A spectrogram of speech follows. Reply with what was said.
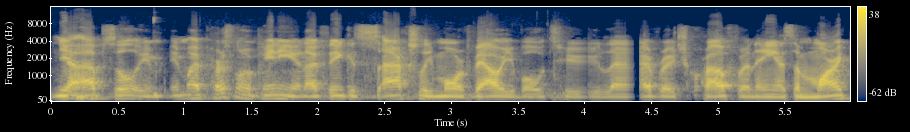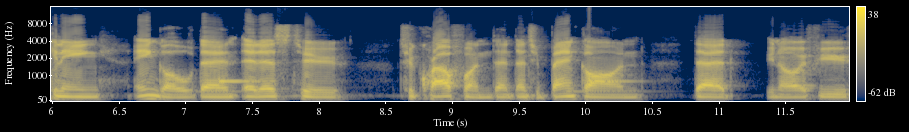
Yeah, absolutely. In my personal opinion, I think it's actually more valuable to leverage crowdfunding as a marketing angle than it is to to crowdfund than, than to bank on that. You know, if you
